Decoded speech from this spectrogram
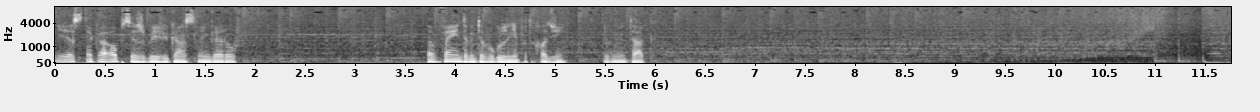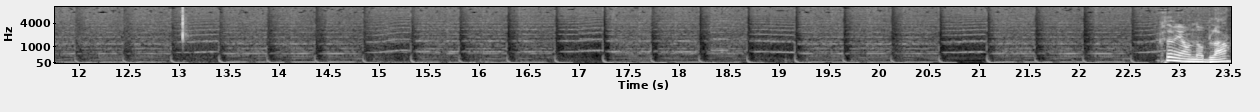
Jest taka opcja, żeby w Gunslingerów. Ta Vayne to mi to w ogóle nie podchodzi. Zrobimy tak. Kto miał Nobla?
